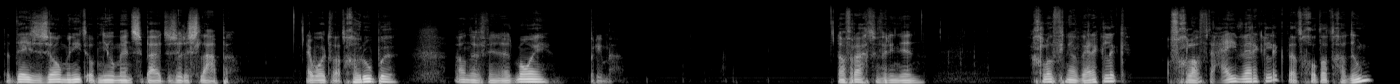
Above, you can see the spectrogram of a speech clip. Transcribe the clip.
dat deze zomer niet opnieuw mensen buiten zullen slapen. Er wordt wat geroepen, anderen vinden het mooi, prima. Dan vraagt een vriendin: Geloof je nou werkelijk, of geloofde hij werkelijk dat God dat gaat doen?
